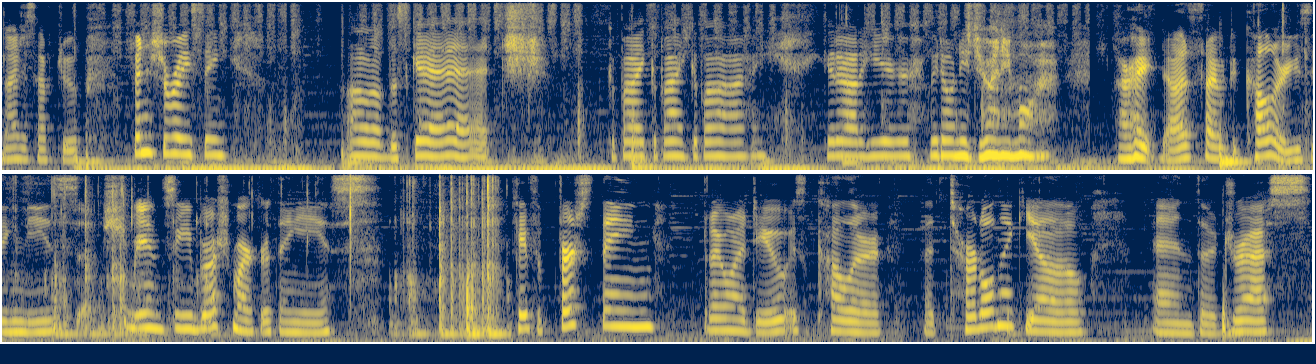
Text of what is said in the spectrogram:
Now I just have to finish erasing all of the sketch. Goodbye, goodbye, goodbye. Get out of here. We don't need you anymore. Alright, now it's time to color using these uh, fancy brush marker thingies. Okay, the first thing that I want to do is color the turtleneck yellow and the dress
